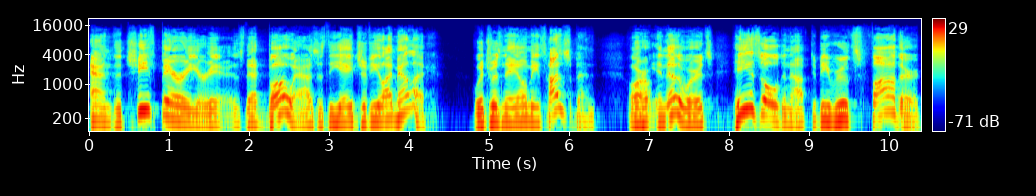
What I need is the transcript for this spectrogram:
And the chief barrier is that Boaz is the age of Elimelech, which was Naomi's husband. Or, in other words, he's old enough to be Ruth's father,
